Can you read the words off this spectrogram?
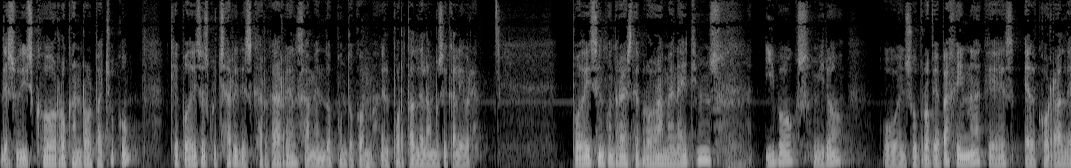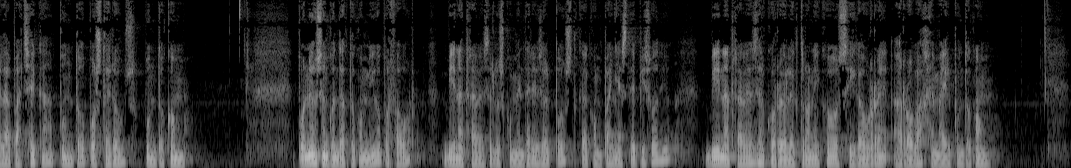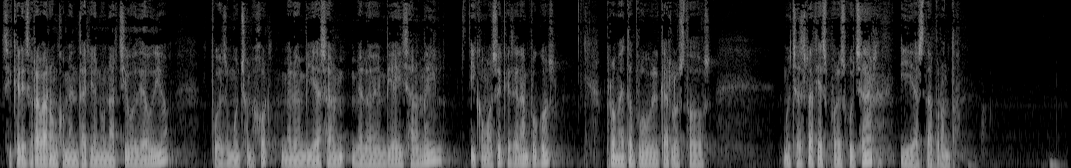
de su disco Rock and Roll Pachuco, que podéis escuchar y descargar en jamendo.com, el portal de la música libre. Podéis encontrar este programa en iTunes, Evox, Miro o en su propia página que es elcorraldelapacheca.posteros.com. Poneos en contacto conmigo, por favor, bien a través de los comentarios del post que acompaña este episodio, bien a través del correo electrónico sigaurre.gmail.com. Si queréis grabar un comentario en un archivo de audio, pues mucho mejor. Me lo, me lo enviáis al mail y como sé que serán pocos, prometo publicarlos todos. Muchas gracias por escuchar y hasta pronto.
